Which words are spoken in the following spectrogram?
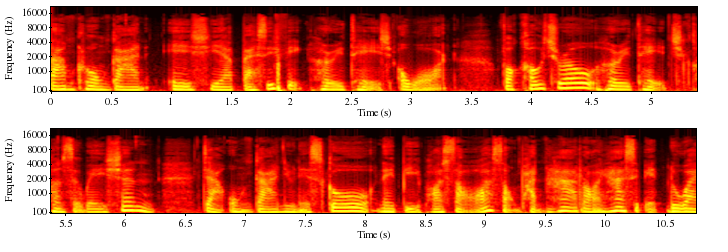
ตามโครงการ Asia Pacific Heritage Award for Cultural Heritage Conservation จากองค์การยูเนสโกในปีพศ 2551 ด้วย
